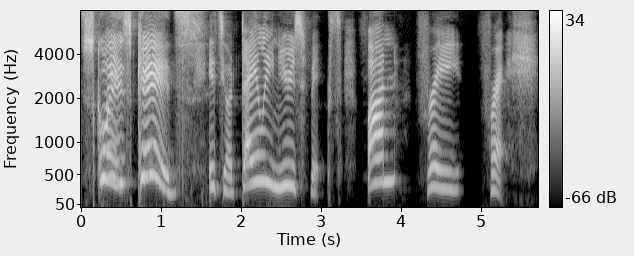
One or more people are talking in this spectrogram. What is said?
Squiz Kids! It's your daily news fix. Fun, free, fresh.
